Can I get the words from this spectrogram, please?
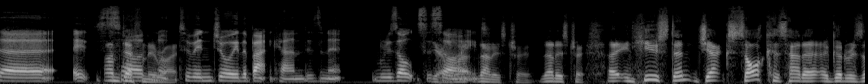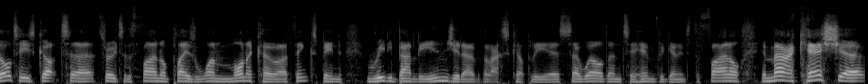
uh, it's I'm hard not right. to enjoy the backhand, isn't it? Results Yeah, aside. that- that is true. That is true. Uh, in Houston, Jack Sock has had a, a good result. He's got uh, through to the final. Plays Juan Monaco, I think. Has been really badly injured over the last couple of years. So well done to him for getting to the final. In Marrakesh, uh,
